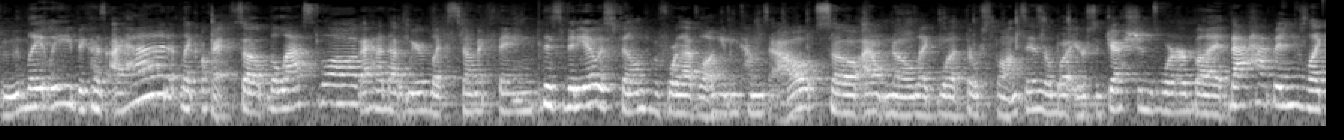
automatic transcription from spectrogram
food lately because I had like, okay, so the last vlog, I had that weird like stomach thing. This video is filmed before that vlog even comes out. So I don't know like what the response is or what your suggestions were, but that happened like,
